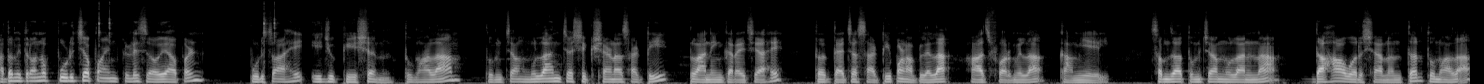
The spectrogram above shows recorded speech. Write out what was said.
आता मित्रांनो पुढच्या पॉईंटकडे जाऊया आपण. पुढचं आहे एज्युकेशन तुम्हाला तुमच्या मुलांच्या शिक्षणासाठी प्लॅनिंग करायची आहे. तर त्याच्यासाठी पण आपल्याला हाच फॉर्म्युला काम येईल. समजा तुमच्या मुलांना दहा वर्षानंतर तुम्हाला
